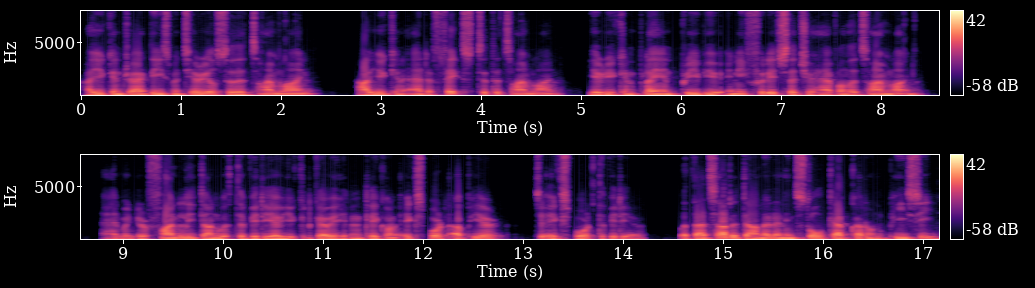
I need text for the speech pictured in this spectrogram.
how you can drag these materials to the timeline, how you can add effects to the timeline. Here you can play and preview any footage that you have on the timeline. And when you're finally done with the video, you can go ahead and click on export up here to export the video. But that's how to download and install CapCut on PC.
